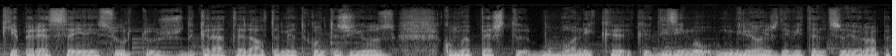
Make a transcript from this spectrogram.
que aparecem em surtos de caráter altamente contagioso, como a peste bubónica, que dizimou milhões de habitantes na Europa,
